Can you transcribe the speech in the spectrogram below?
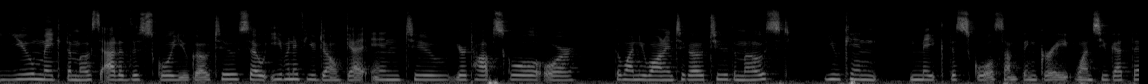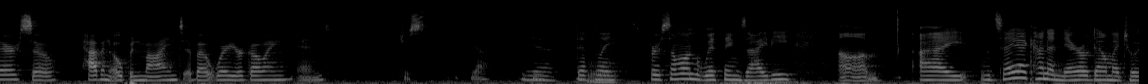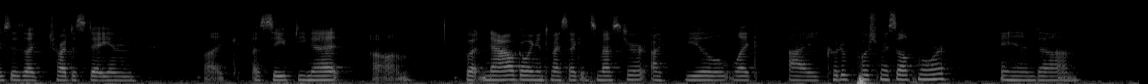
you make the most out of the school you go to. So even if you don't get into your top school or the one you wanted to go to the most, you can make the school something great once you get there. So have an open mind about where you're going and just yeah. Yeah, definitely. For someone with anxiety, um, I would say I kind of narrowed down my choices. I tried to stay in like a safety net. Um, but now going into my second semester, I feel like I could have pushed myself more. And um,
